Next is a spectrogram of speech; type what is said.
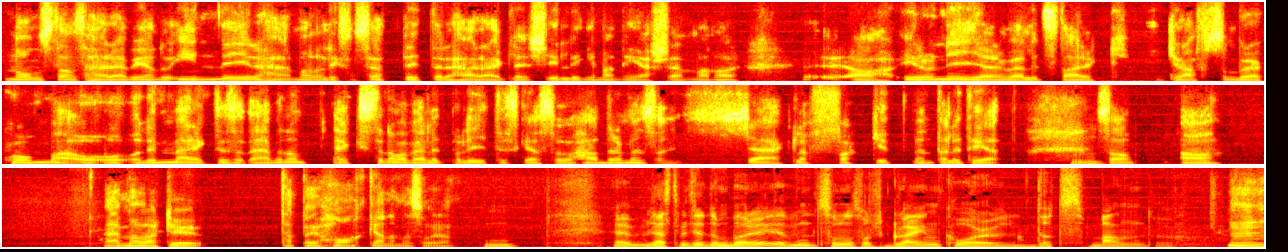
någonstans här är vi ändå inne i det här. Man har liksom sett lite det här Glenn Killing i manegen. Man har, eh, ja, ironi är en väldigt stark kraft som börjar komma och, och, och, det märktes att även om texterna var väldigt politiska så hade de en sån jäkla fuck it-mentalitet. Mm. Så ja, man vart ju, tappade ju hakan när man såg dem. Mm. Jag läste mig till de började som någon sorts grindcore dödsband. Mm,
